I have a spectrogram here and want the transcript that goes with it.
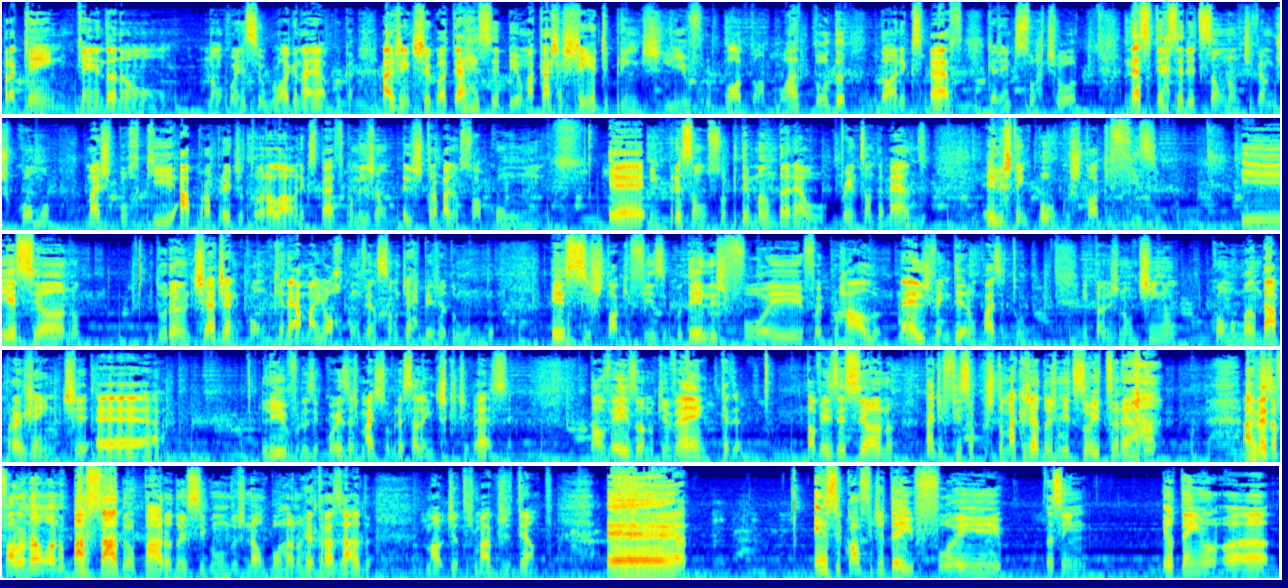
para quem, quem ainda não não conhecia o blog na época. A gente chegou até a receber uma caixa cheia de brindes, livro, bottom, a porra toda da Onyx Path, que a gente sorteou. Nessa terceira edição não tivemos como, mas porque a própria editora lá, Onyx Path, como eles não eles trabalham só com é, impressão sob demanda, né, o print on demand, eles têm pouco estoque físico. E esse ano, durante a Gen Con, que é a maior convenção de RPG do mundo, esse estoque físico deles foi foi pro ralo, né? Eles venderam quase tudo. Então eles não tinham como mandar pra gente é, livros e coisas mais sobressalentes que tivessem. Talvez ano que vem, quer dizer, talvez esse ano, tá difícil acostumar que já é 2018, né? Às vezes eu falo, não, ano passado eu paro dois segundos. Não, porra, ano retrasado. Malditos magos de tempo. É. Esse Coffee Day foi. Assim. Eu tenho. Uh,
